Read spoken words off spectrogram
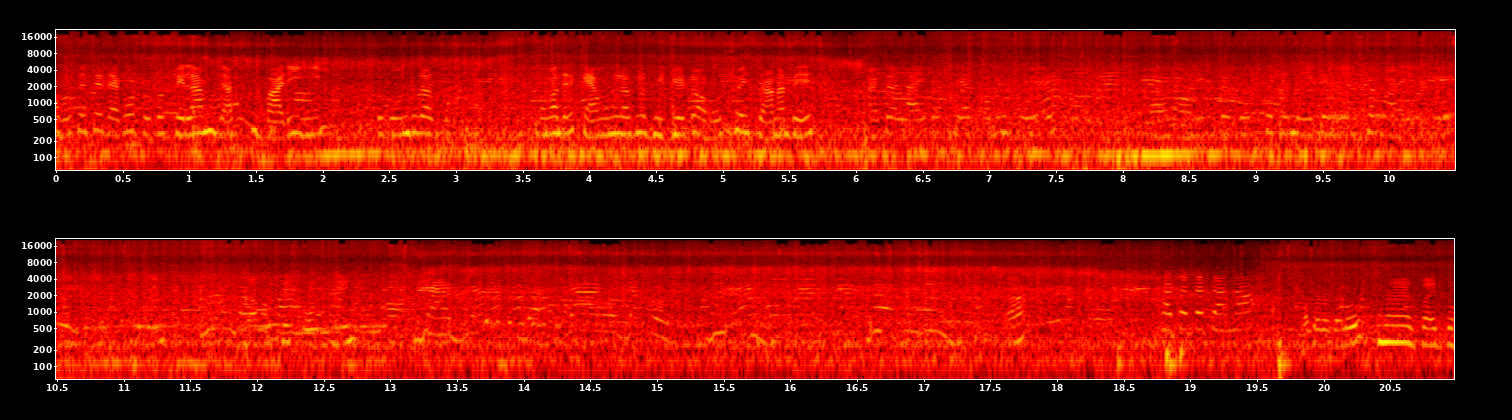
অবশেষে দেখো, টোটো পেলাম, যাচ্ছি বাড়ি। তো বন্ধুরা, তোমাদের কেমন লাগল ভিডিওটা অবশ্যই জানাবে। একটা লাইক আর শেয়ার কমেন্ট দূর থেকে মেয়েকে নিয়ে আসা বাড়ি অবশ্যই করবে হ্যাঁ? হ্যাঁ তাই তো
